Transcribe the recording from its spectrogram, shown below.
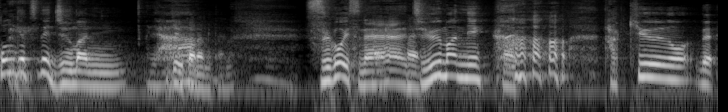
今月で10万人いけるかなみたいな。すごいですね、い。10万人、卓球ので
